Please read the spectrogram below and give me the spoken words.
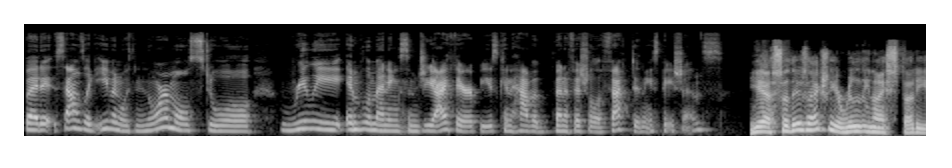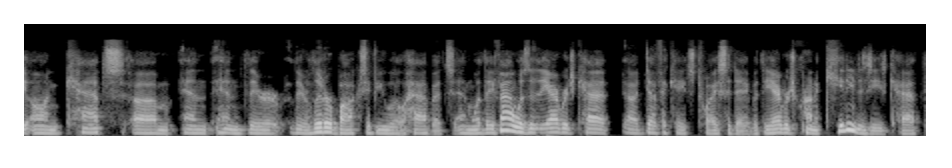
But it sounds like even with normal stool, really implementing some GI therapies can have a beneficial effect in these patients. Yeah, so there's actually a really nice study on cats um, and and their their litter box, if you will, habits. And what they found was that the average cat uh, defecates twice a day, but the average chronic kidney disease cat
